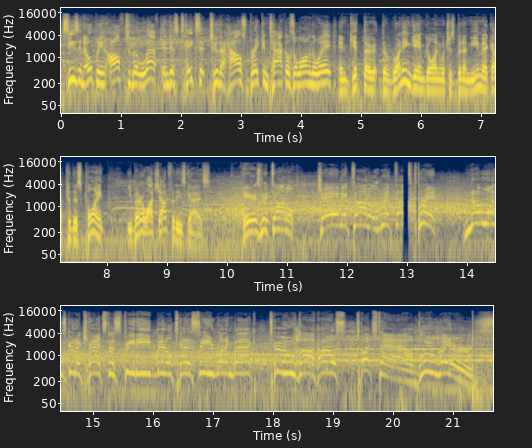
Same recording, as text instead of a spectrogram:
sees an opening off to the left, and just takes it to the house, breaking tackles along the way, and get the, the running game going, which has been anemic up to this point. You better watch out for these guys. Here's McDonald. Jay McDonald with the sprint. No one's going to catch the speedy Middle Tennessee running back to the house. Touchdown, Blue Raiders.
